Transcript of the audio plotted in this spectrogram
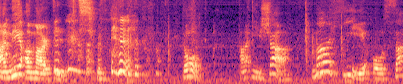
אני אמרתי. טוב, האישה, מה היא עושה?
